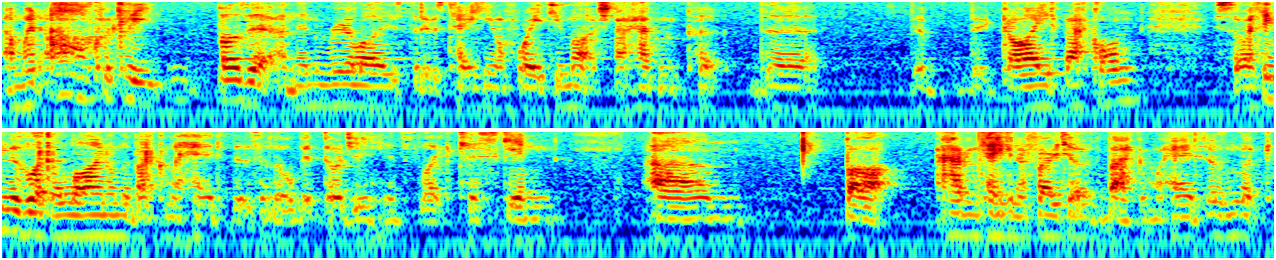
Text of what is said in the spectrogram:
and went, oh, quickly buzz it, and then realised that it was taking off way too much and I hadn't put the, the, the guide back on. So I think there's like a line on the back of my head that's a little bit dodgy. It's like to skin. Um, but having taken a photo of the back of my head, it doesn't look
